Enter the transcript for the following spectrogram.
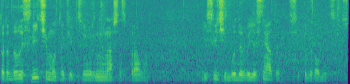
передали слідчому, так як це не наша справа. І слідчий буде виясняти всі подробиці.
